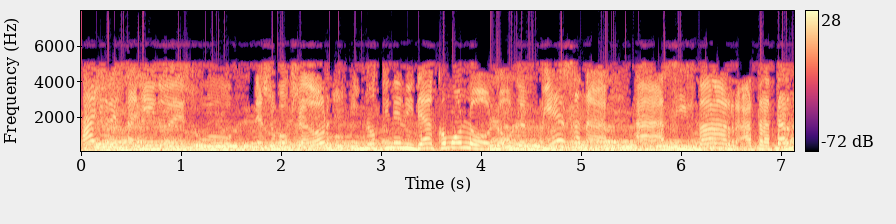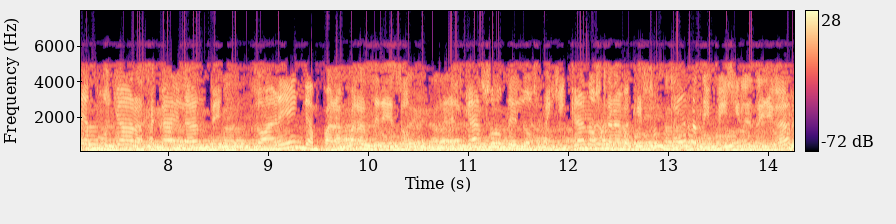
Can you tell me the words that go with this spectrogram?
Hay un estallido de su, de su boxeador y no tienen idea cómo lo, lo, empiezan a, a silbar, a tratar de apoyar, a sacar adelante. Lo arengan para, para hacer eso. En el caso de los mexicanos, caramba, que son tierras difíciles de llegar,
